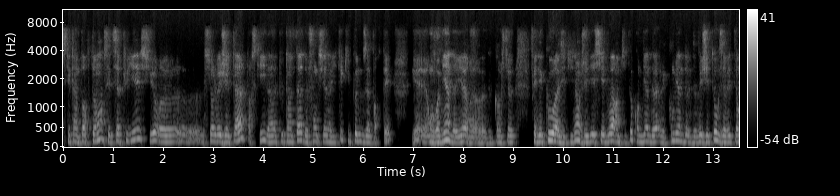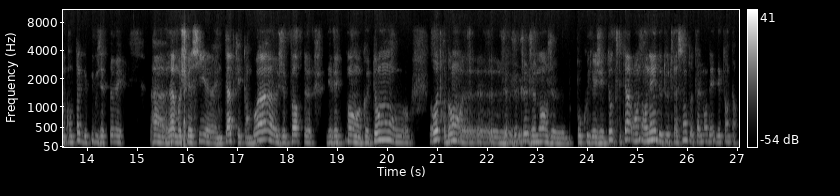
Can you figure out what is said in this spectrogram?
ce qui est important, c'est de s'appuyer sur, sur le végétal parce qu'il a tout un tas de fonctionnalités qu'il peut nous apporter. Euh, on voit bien d'ailleurs, euh, quand je fais des cours à des étudiants, j'ai essayé de voir un petit peu avec combien de, végétaux vous avez été en contact depuis que vous êtes levé. Là, moi, je suis assis à une table qui est en bois, je porte des vêtements en coton ou autre. Bon, euh, je, mange beaucoup de végétaux, etc. On, est de toute façon totalement dépendant.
